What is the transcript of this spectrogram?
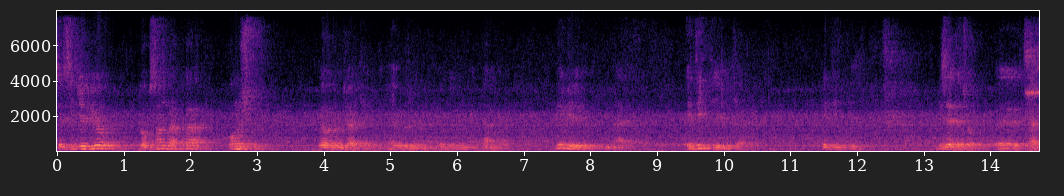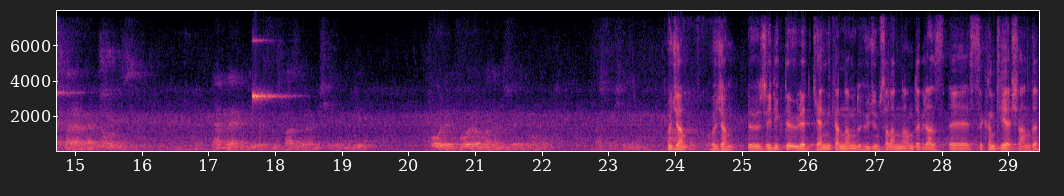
sesi geliyor, 90 dakika konuştuk. Yardımcı hakem, öbürünü, öbürünü. Yani ne bileyim, etik değil bir kere. Etik değil. Bize de çok e, ters karar verdi ama biz ben belki biliyorsunuz fazla bir şey dedim. Bir foul'ün foul olmadığını söyledim. Başka bir şey değil. Hocam, hocam özellikle üretkenlik anlamında, hücumsal anlamda biraz e, sıkıntı yaşandı.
